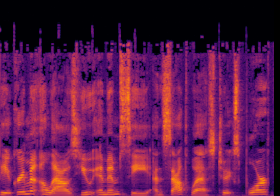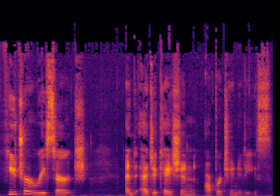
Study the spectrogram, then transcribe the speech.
The agreement allows UMMC and Southwest to explore future research and education opportunities.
